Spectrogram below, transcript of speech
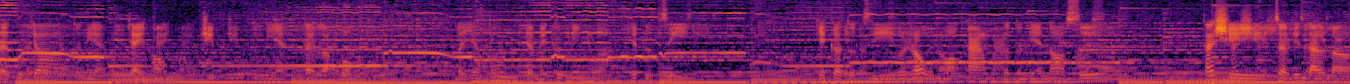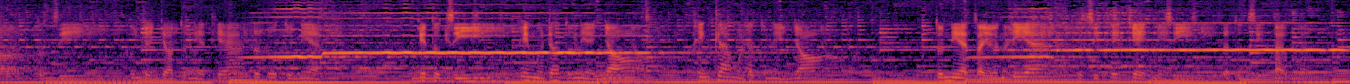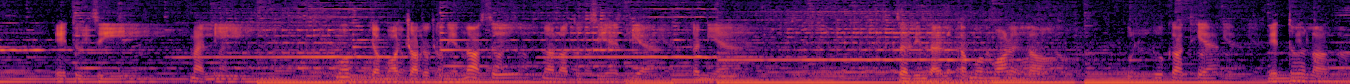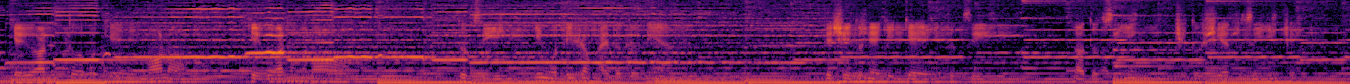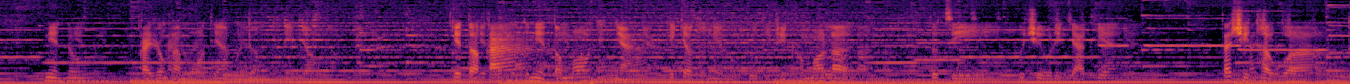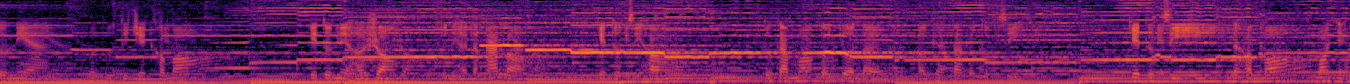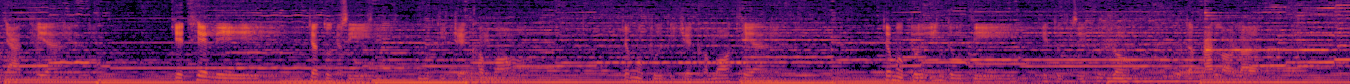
lời của cho tụ nia chạy hông chỉ phụ tụ nia tại lò bông lời giao thông cho mẹ tụ nia nhua cho tụ gì kể cả tụ gì có rau mò càng mà tụ nia nó xứ ta chỉ trở lên đầu là tụi gì cũng cho cho tụi nhẹ thế đôi đôi tụi nhẹ cái tụi gì phim mình cho tụi nhẹ nhỏ phim ca mình cho tụi nhẹ nhỏ. Tụi nhẹ chạy lên tia tụi gì thế chè tụi gì cái tụi gì tao mà ê tụi gì mà li mua cho bỏ cho tụi nhẹ nó sư nó là tụi gì hay tia cái nhẹ trở lên đầu là các món món này là lò lúc có thế để tôi là cái ăn tôi chỉ ăn mò thực gì nhưng một tí trong hai được tự nhiên thì gì tôi nghe chỉ kể thực gì là thực gì chỉ tôi share thực gì chỉ nên nô cái trong là mò thì mới được nên nhau cái tờ cá tôi nghe to mò nhẹ nhàng, cái cho tôi nghe một thứ thì chỉ không mò là thực gì cũng chịu đi trả thiên ta chỉ thầu à, tôi nghe một thứ thì chỉ không mò. Cái tôi nghe hơi rong tôi cá lò cái tôi gì họ tôi cá mò cỡ chuồn đời ở cái ta rồi tôi gì chế tu gì là họ mò mò nhà nhà thia chế thia li cho tu gì một tí chế không mò cho một tí chế không mò thia cho một bữa in tu tí chế tu gì cũng rong tu tập cá lò là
